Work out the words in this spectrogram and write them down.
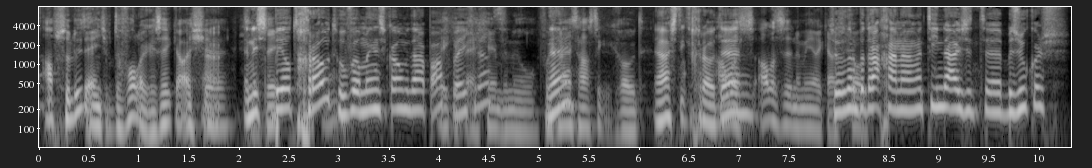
absoluut eentje op te volgen. Zeker als je... Ja. En is het beeld groot? Hoeveel mensen komen daarop af? Ik Weet je echt dat? geen benul. Volgens Nee? mij is het hartstikke groot. Ja, hartstikke groot, hè? Alles, alles in Amerika Zullen we een bedrag gaan hangen? 10.000 eh, bezoekers?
